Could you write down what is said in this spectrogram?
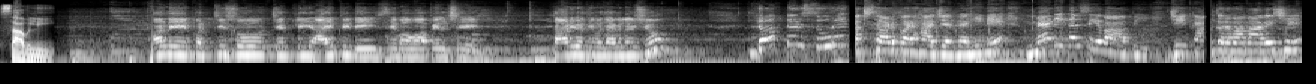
Savli. અને પચીસો જેટલી આઈપીડી સેવાઓ આપેલ છે. તાળીઓથી વધાવી લઈશું. ડોક્ટર સુરત સ્થળ પર હાજર રહીને મેડિકલ સેવા આપી જે કામ કરવામાં આવે છે.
